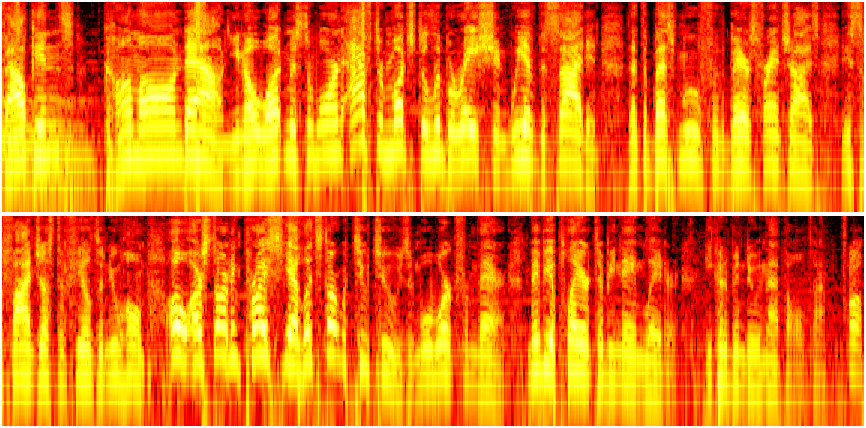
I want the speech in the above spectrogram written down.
Falcons, come on down. You know what, Mr. Warren? After much deliberation, we have decided that the best move for the Bears franchise is to find Justin Fields a new home. Oh, our starting price? Yeah, let's start with two twos and we'll work from there. Maybe a player to be named later. He could have been doing that the whole time. Well,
